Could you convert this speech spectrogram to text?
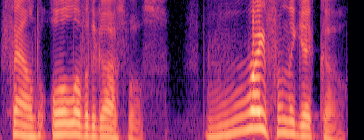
found all over the Gospels, right from the get go.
